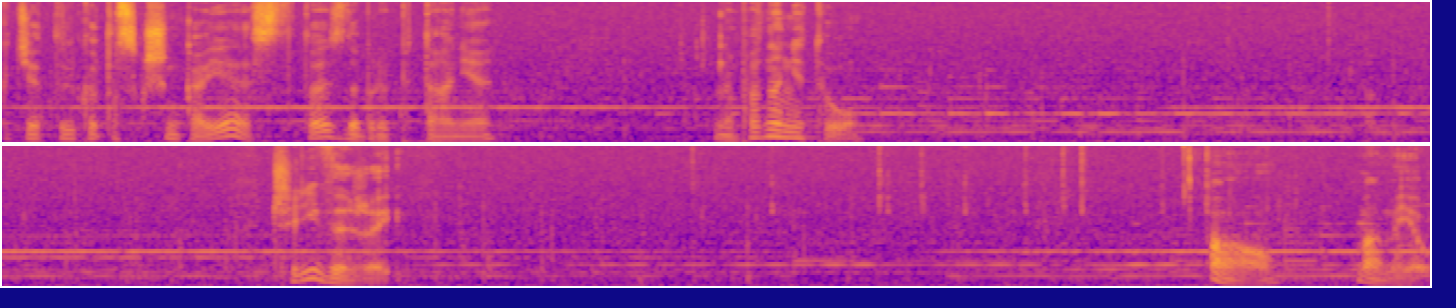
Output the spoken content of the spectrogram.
Gdzie tylko ta skrzynka jest? To jest dobre pytanie. Na pewno nie tu. Czyli wyżej. O, mamy ją.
